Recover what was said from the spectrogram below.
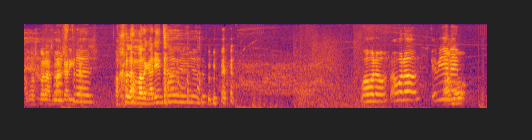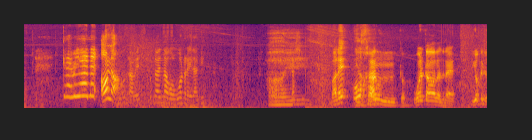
Vamos con las margaritas. Ostras, Ojo las margaritas. madre mía. Vámonos, vámonos. Que viene, Vamos. que viene. ¡Hola! Otra vez, otra vez me hago el wall raid aquí. Ay. Vale, ojo. santo. Vuelta 2 de 3. Dios que.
